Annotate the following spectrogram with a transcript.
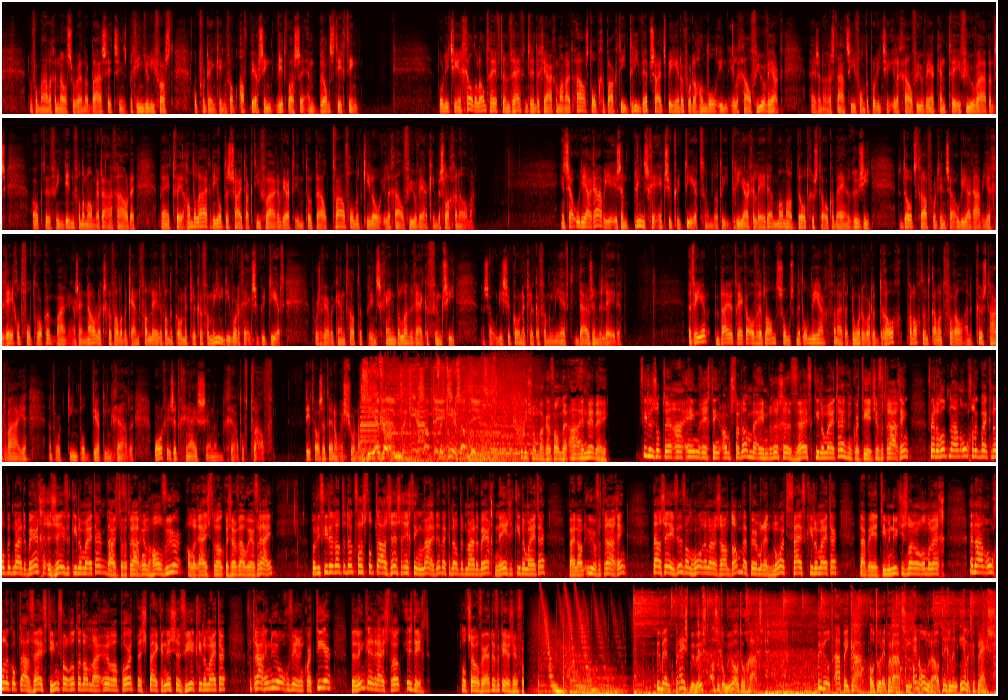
De voormalige No Surrender baas zit sinds begin juli vast op verdenking van afpersing, witwassen en brandstichting. Politie in Gelderland heeft een 25-jarige man uit Aalst opgepakt... die drie websites beheerde voor de handel in illegaal vuurwerk. Bij zijn arrestatie vond de politie illegaal vuurwerk en twee vuurwapens. Ook de vriendin van de man werd aangehouden. Bij twee handelaren die op de site actief waren... werd in totaal 1200 kilo illegaal vuurwerk in beslag genomen. In Saoedi-Arabië is een prins geëxecuteerd... omdat hij drie jaar geleden een man had doodgestoken bij een ruzie. De doodstraf wordt in Saoedi-Arabië geregeld voltrokken... maar er zijn nauwelijks gevallen bekend van leden van de koninklijke familie... die worden geëxecuteerd. Voor zover bekend had de prins geen belangrijke functie. De Saoedische koninklijke familie heeft duizenden leden. Het weer, buien trekken over het land, soms met onweer. Vanuit het noorden wordt het droog. Vanochtend kan het vooral aan de kust hard waaien. Het wordt 10 tot 13 graden. Morgen is het grijs en een graad of 12. Dit was het NOS Journaal. ZFM, verkeersupdate. verkeersupdate. Dit is John Bakker van de ANWB. Files op de A1 richting Amsterdam bij Eembrugge 5 kilometer, een kwartiertje vertraging. Verderop na een ongeluk bij knooppunt Muidenberg 7 kilometer, daar is de vertraging een half uur. Alle rijstroken zijn wel weer vrij. Door die file loopt het ook vast op de A6 richting Muiden bij knooppunt Muidenberg 9 kilometer, bijna een uur vertraging. De A7 van Horen naar Zaandam bij Purmerend Noord 5 kilometer, daar ben je 10 minuutjes langer onderweg. En na een ongeluk op de A15 van Rotterdam naar Europoort bij Spijkenisse 4 kilometer. Vertraging nu ongeveer een kwartier. De linkerrijstrook is dicht. Tot zover de verkeersinformatie. U bent prijsbewust als het om uw auto gaat. U wilt APK, autoreparatie en onderhoud tegen een eerlijke prijs.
